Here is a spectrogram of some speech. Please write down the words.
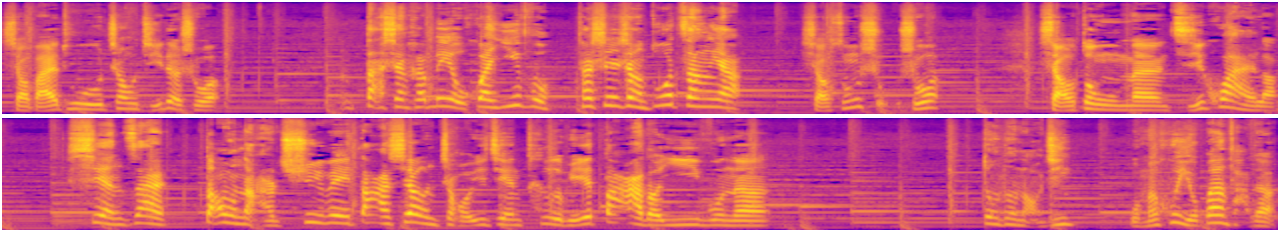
小白兔着急地说：“大象还没有换衣服，它身上多脏呀！”小松鼠说。小动物们急坏了，现在到哪儿去为大象找一件特别大的衣服呢？动动脑筋，我们会有办法的。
